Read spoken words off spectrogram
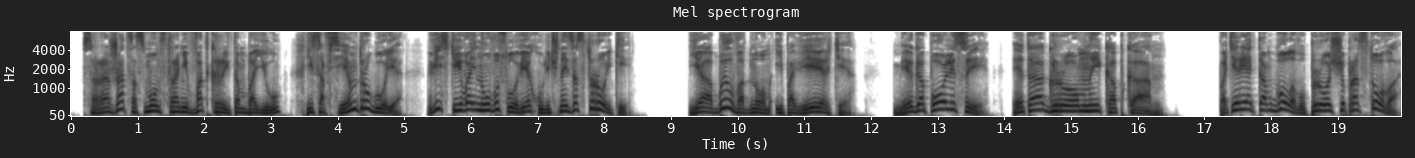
— сражаться с монстрами в открытом бою, и совсем другое — вести войну в условиях уличной застройки. Я был в одном, и поверьте, мегаполисы — это огромный капкан. Потерять там голову проще простого.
